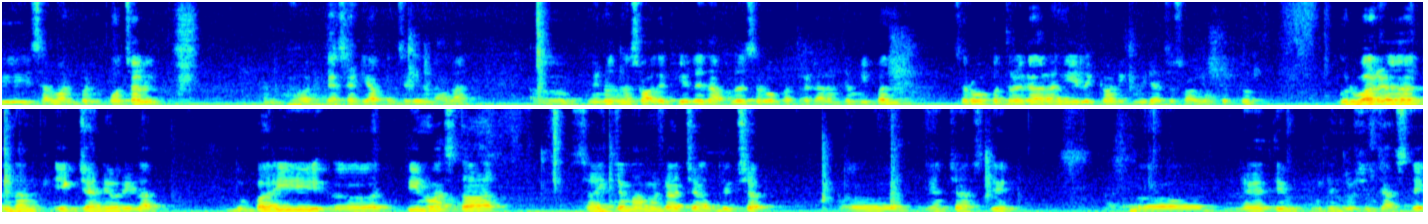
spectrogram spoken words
ही सर्वांपर्यंत पोचावी त्यासाठी आपण सगळेजण आला विनोदनं स्वागत केलंच आपलं सर्व पत्रकारांचं मी पण सर्व पत्रकार आणि इलेक्ट्रॉनिक मीडियाचं स्वागत करतो. गुरुवार दिनांक एक जानेवारीला दुपारी तीन वाजता साहित्य महामंडळाचे अध्यक्ष यांच्या हस्ते अ, जे ते नितीन जोशींच्या हस्ते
